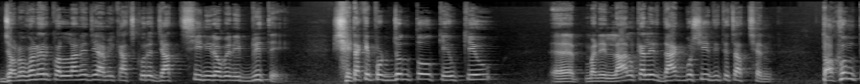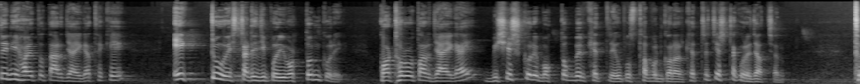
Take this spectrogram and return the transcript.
জনগণের কল্যাণে যে আমি কাজ করে যাচ্ছি নীরবে নিবৃতে, সেটাকে পর্যন্ত কেউ কেউ মানে লাল কালির দাগ বসিয়ে দিতে চাচ্ছেন, তখন তিনি হয়তো তার জায়গা থেকে একটু স্ট্র্যাটেজি পরিবর্তন করে কঠোরতার জায়গায় বিশেষ করে বক্তব্যের ক্ষেত্রে, উপস্থাপন করার ক্ষেত্রে চেষ্টা করে যাচ্ছেন। তো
